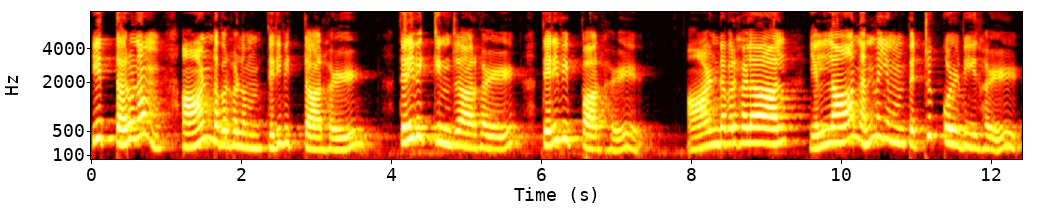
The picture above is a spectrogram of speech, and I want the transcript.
இத்தருணம் ஆண்டவர்களும் தெரிவித்தார்கள். தெரிவிக்கின்றார்கள் தெரிவிப்பார்கள். ஆண்டவர்களால் எல்லா நன்மையும் பெற்றுக்கொள்வீர்கள்.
